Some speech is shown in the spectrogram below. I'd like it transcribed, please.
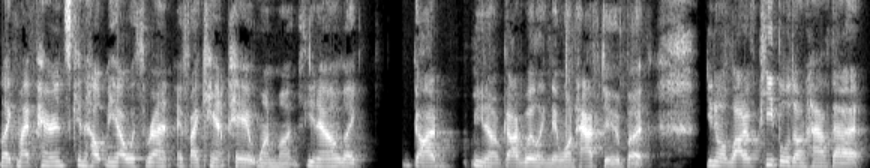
like my parents can help me out with rent if i can't pay it one month you know like god you know god willing they won't have to but you know a lot of people don't have that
